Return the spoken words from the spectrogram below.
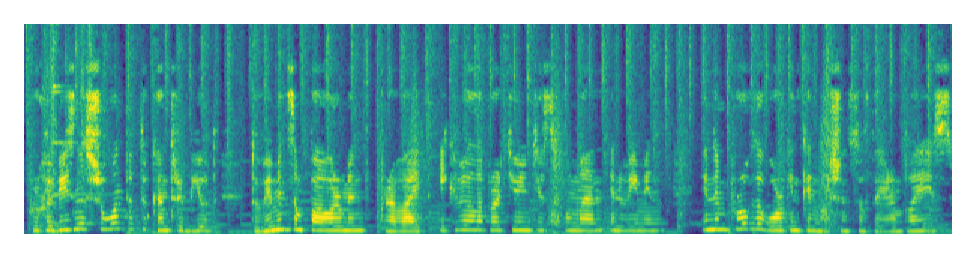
For her business, she wanted to contribute to women's empowerment, provide equal opportunities for men and women, and improve the working conditions of their employees.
